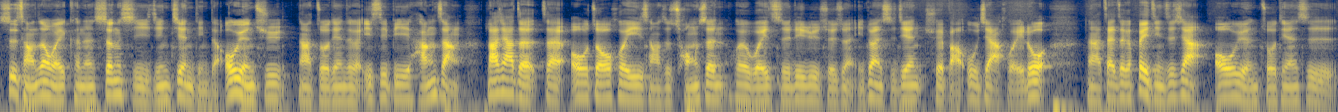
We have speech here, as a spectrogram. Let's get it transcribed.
市场认为可能升息已经见顶的欧元区，那昨天这个 ECB 行长拉加德在欧洲会议上是重申会维持利率水准一段时间，确保物价回落。那在这个背景之下，欧元昨天是。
